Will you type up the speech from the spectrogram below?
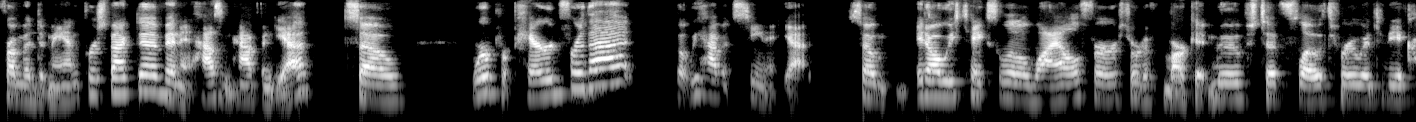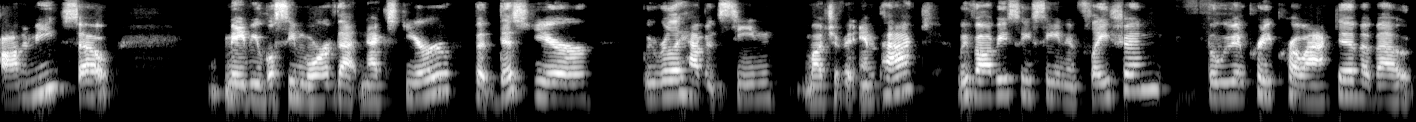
from a demand perspective, and it hasn't happened yet. So we're prepared for that, but we haven't seen it yet. So it always takes a little while for sort of market moves to flow through into the economy. So maybe we'll see more of that next year. But this year, we really haven't seen much of an impact. We've obviously seen inflation, but we've been pretty proactive about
